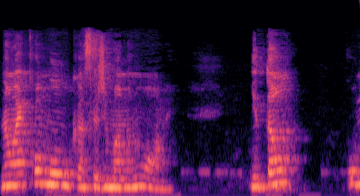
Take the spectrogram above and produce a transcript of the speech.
Não é comum o câncer de mama no homem. Então, o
